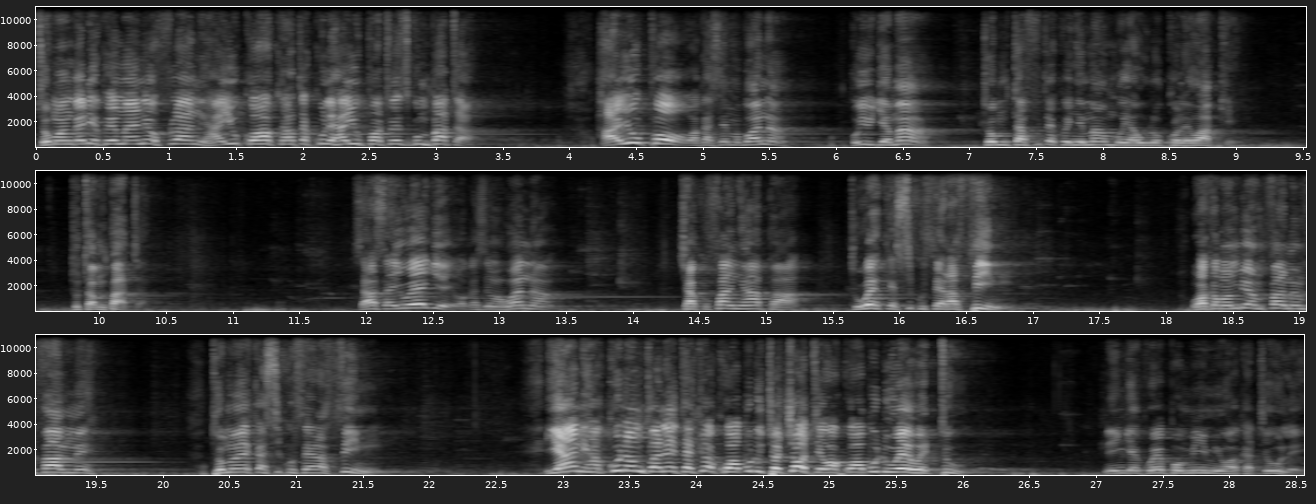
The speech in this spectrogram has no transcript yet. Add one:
tumwangalie kwenye maeneo fulani hayuko hako hata kule hayupo hatuwezi kumpata hayupo. Wakasema bwana, huyu jamaa tumtafute kwenye mambo ya ulokole wake, tutampata. Sasa iweje? Wakasema bwana, cha kufanya hapa tuweke siku thelathini. Wakamwambia mfalme, mfalme, tumeweka siku thelathini, yaani hakuna mtu anayetakiwa kuabudu chochote, wa kuabudu wewe tu. Ningekuwepo mimi wakati ule,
